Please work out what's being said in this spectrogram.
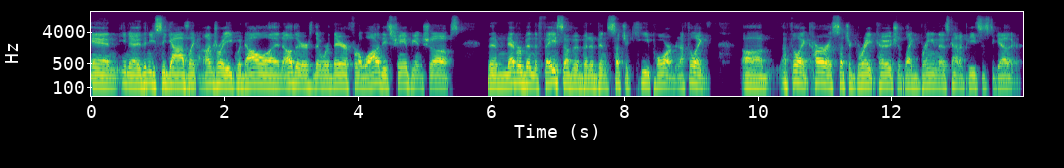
And you know, then you see guys like Andre Iguodala and others that were there for a lot of these championships that have never been the face of it, but have been such a key part. And I feel like uh, I feel like Kerr is such a great coach at like bringing those kind of pieces together.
